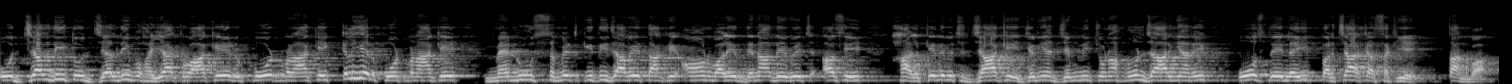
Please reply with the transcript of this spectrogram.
ਉਹ ਜਲਦੀ ਤੋਂ ਜਲਦੀ ਮੁਹੱਈਆ ਕਰਵਾ ਕੇ, ਰਿਪੋਰਟ ਬਣਾ ਕੇ ਕਲੀਅਰ ਰਿਪੋਰਟ ਬਣਾ ਕੇ ਮੈਨੂੰ ਸਬਮਿਟ ਕੀਤੀ ਜਾਵੇ ਤਾਂ ਕਿ ਆਉਣ ਵਾਲੇ ਦਿਨਾਂ ਦੇ ਵਿੱਚ ਅਸੀਂ ਹਲਕੇ ਦੇ ਵਿੱਚ ਜਾ ਕੇ ਜਿਹੜੀਆਂ ਜਿਮਨੀ ਚੋਣਾਂ ਹੋਣ ਜਾ ਰਹੀਆਂ ਨੇ, ਉਸ ਦੇ ਲਈ ਪ੍ਰਚਾਰ ਕਰ ਸਕੀਏ। ਧੰਨਵਾਦ।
